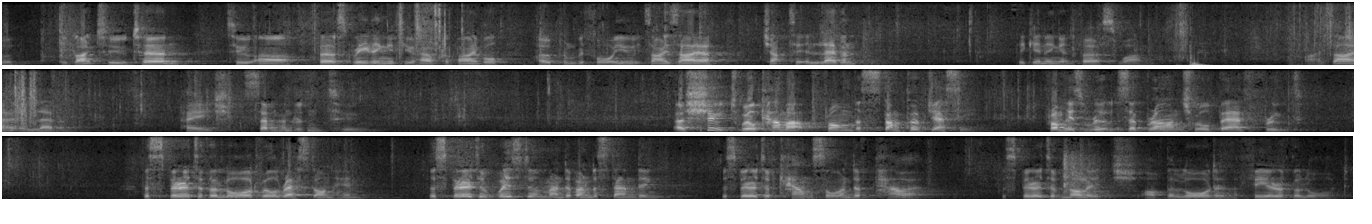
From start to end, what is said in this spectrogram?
So if you'd like to turn to our first reading, if you have the Bible open before you, it's Isaiah chapter 11, beginning at verse 1. Isaiah 11, page 702. A shoot will come up from the stump of Jesse. From his roots a branch will bear fruit. The Spirit of the Lord will rest on him the Spirit of wisdom and of understanding, the Spirit of counsel and of power, the Spirit of knowledge of the Lord and the fear of the Lord.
